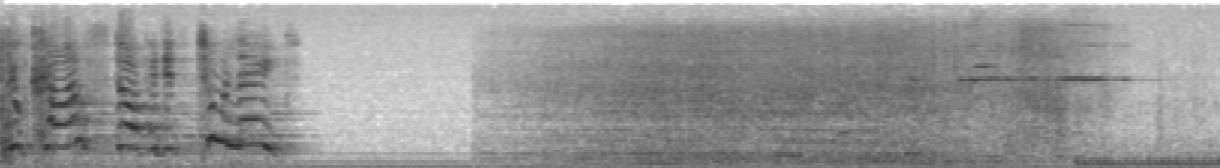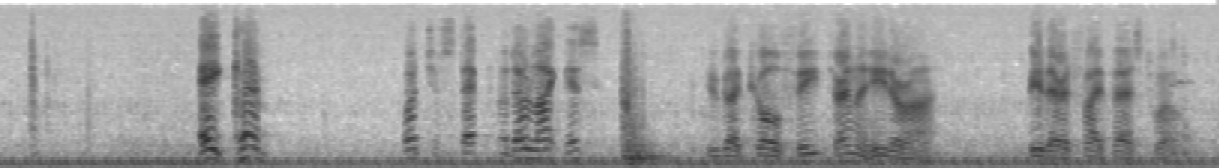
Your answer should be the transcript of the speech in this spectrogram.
You can't stop it. It's too late. Hey, Clem. Watch your step. I don't like this. You've got cold feet? Turn the heater on. Be there at five past twelve.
